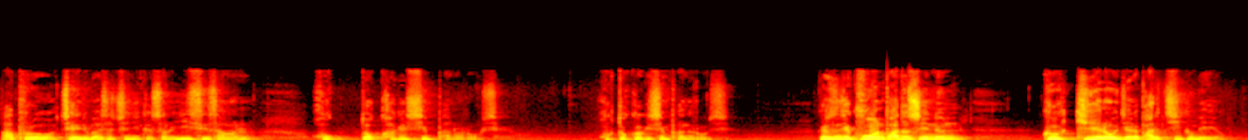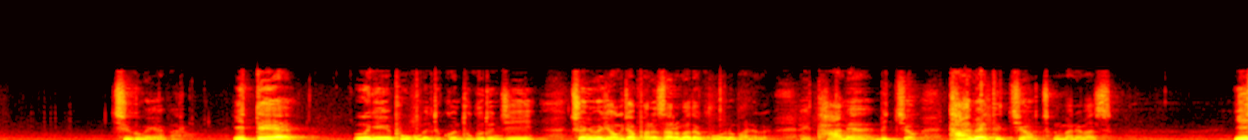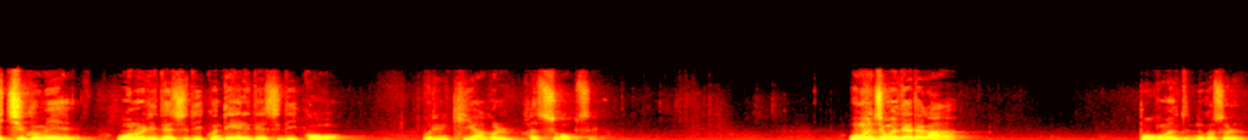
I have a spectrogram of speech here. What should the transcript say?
앞으로 재림하실 주님께서는 이 세상을 혹독하게 심판하러 오세요. 혹독하게 심판하러 오세요. 그래서 이제 구원 받을 수 있는 그 기회는 언제나 바로 지금이에요. 지금이에요, 바로. 이때에 은혜의 복음을 듣고 누구든지 주님을 영접하는 사람마다 구원을 받는 거예요. 다음에 믿죠? 다음에 듣죠? 천만의 말씀. 이 지금이 오늘이 될 수도 있고 내일이 될 수도 있고 우리는 기약을 할 수가 없어요. 우물쭈물 대다가 복음을 듣는 것을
